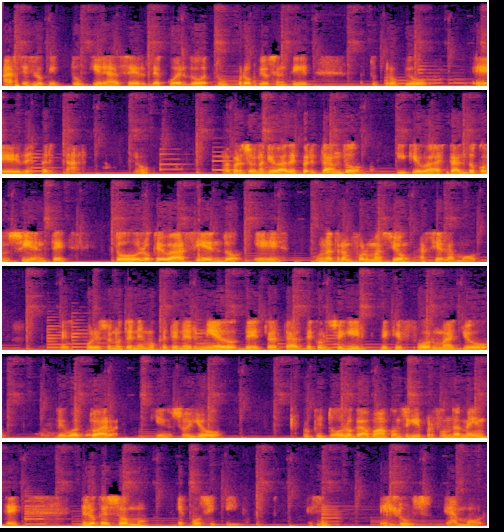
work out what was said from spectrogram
haces lo que tú quieres hacer de acuerdo a tu propio sentir, a tu propio eh, despertar. ¿No? Una persona que va despertando y que va estando consciente, todo lo que va haciendo es una transformación hacia el amor. Por eso no tenemos que tener miedo de tratar de conseguir de qué forma yo debo actuar, quién soy yo, porque todo lo que vamos a conseguir profundamente de lo que somos es positivo, es, luz, es amor.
